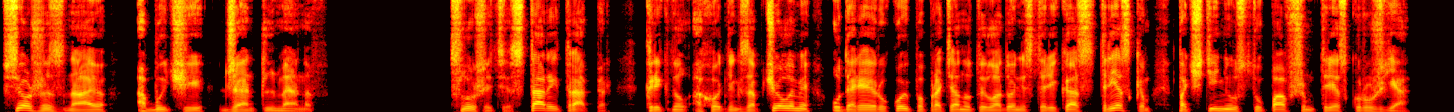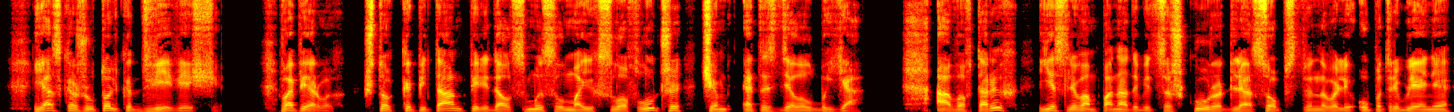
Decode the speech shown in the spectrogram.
все же знаю обычаи джентльменов. «Слушайте, старый траппер!» — крикнул охотник за пчелами, ударяя рукой по протянутой ладони старика с треском, почти не уступавшим треску ружья. Я скажу только две вещи. Во-первых, что капитан передал смысл моих слов лучше, чем это сделал бы я. А во-вторых, если вам понадобится шкура для собственного ли употребления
